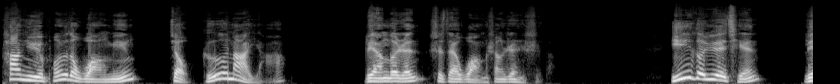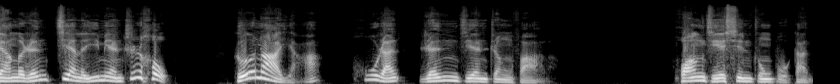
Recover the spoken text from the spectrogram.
他女朋友的网名叫格纳雅，两个人是在网上认识的。一个月前，两个人见了一面之后，格纳雅忽然人间蒸发了。黄杰心中不甘，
